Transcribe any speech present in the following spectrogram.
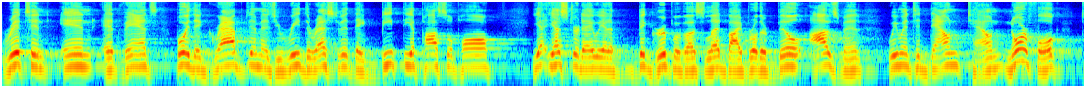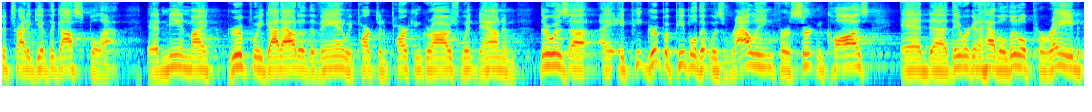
written in advance. Boy, they grabbed him as you read the rest of it. They beat the Apostle Paul. Yet yesterday, we had a big group of us led by Brother Bill Osmond. We went to downtown Norfolk to try to give the gospel out. And me and my group, we got out of the van, we parked in a parking garage, went down and there was a, a, a group of people that was rallying for a certain cause, and uh, they were going to have a little parade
